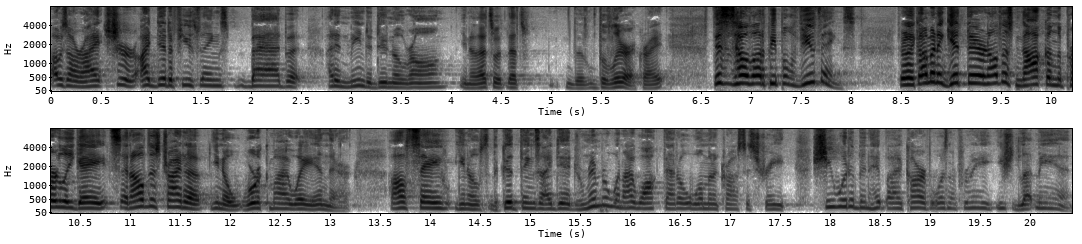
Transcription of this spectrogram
I was all right. Sure, I did a few things bad, but I didn't mean to do no wrong. You know, that's what that's the, the lyric, right? This is how a lot of people view things. They're like, I'm going to get there and I'll just knock on the pearly gates and I'll just try to, you know, work my way in there. I'll say, you know, the good things I did. Remember when I walked that old woman across the street? She would have been hit by a car if it wasn't for me. You should let me in.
